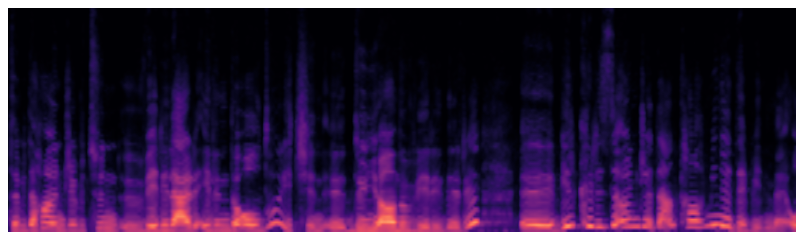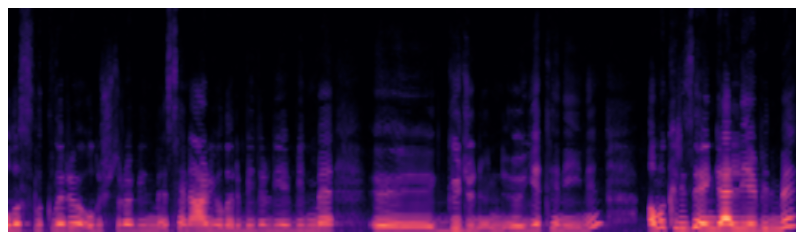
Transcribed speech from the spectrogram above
tabii daha önce bütün e, veriler elinde olduğu için e, dünyanın verileri e, bir krizi önceden tahmin edebilme, olasılıkları oluşturabilme, senaryoları belirleyebilme gücünün, yeteneğinin ama krizi engelleyebilme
